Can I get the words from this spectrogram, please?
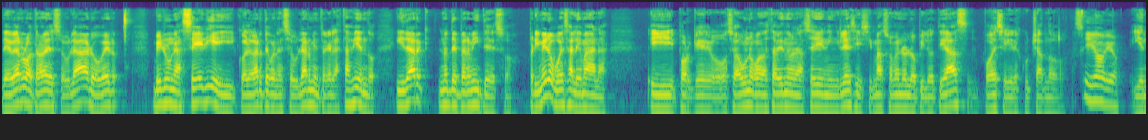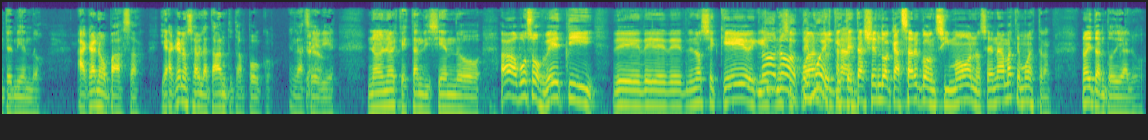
de verlo a través del celular o ver, ver una serie y colgarte con el celular mientras que la estás viendo. Y Dark no te permite eso. Primero porque es alemana. Y porque, o sea, uno cuando está viendo una serie en inglés y si más o menos lo piloteás, podés seguir escuchando Sí, obvio. y entendiendo. Acá no pasa. Y acá no se habla tanto tampoco en la Claro. serie. No, no es que están diciendo, ah, vos sos Betty de, de, de- de no sé qué, de que No, no, no, sé te cuánto, y que te estás yendo a casar con Simón, o sea, nada más te muestran. No hay tanto diálogo.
